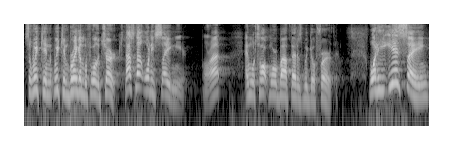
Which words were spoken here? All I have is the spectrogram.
so we can, we can bring them before the church. That's not what he's saying here, all right? And we'll talk more about that as we go further. What he is saying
